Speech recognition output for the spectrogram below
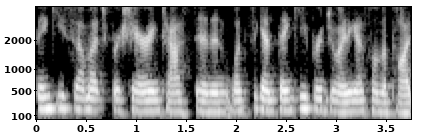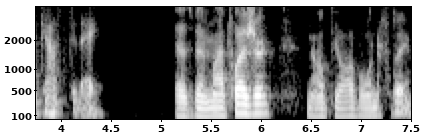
Thank you so much for sharing, Chasten. And once again, thank you for joining us on the podcast today. It has been my pleasure, and I hope you all have a wonderful day.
